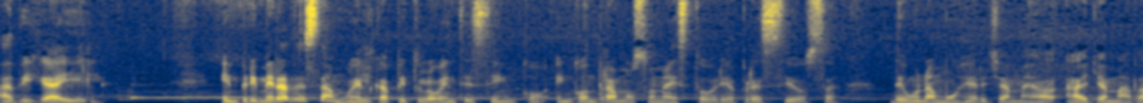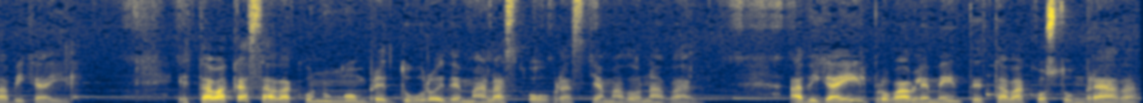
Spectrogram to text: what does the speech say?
Abigail. En Primera de Samuel, capítulo 25, encontramos una historia preciosa de una mujer llamada, llamada Abigail. Estaba casada con un hombre duro y de malas obras llamado Nabal. Abigail probablemente estaba acostumbrada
